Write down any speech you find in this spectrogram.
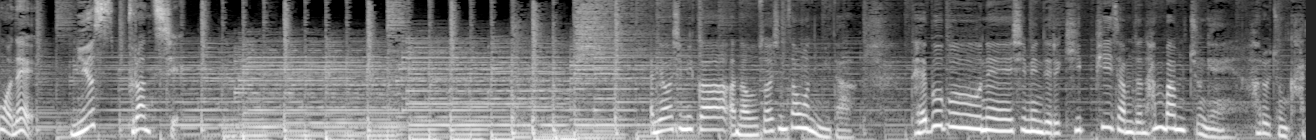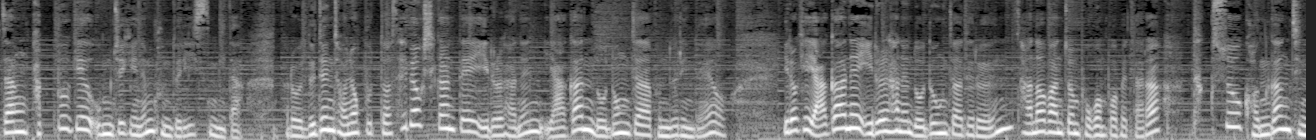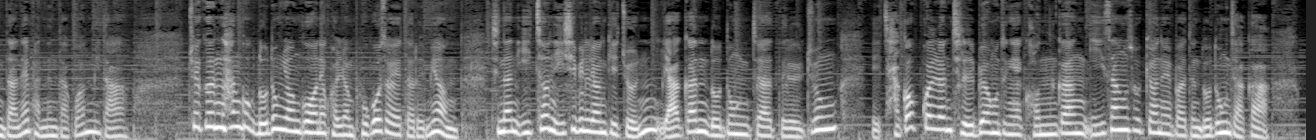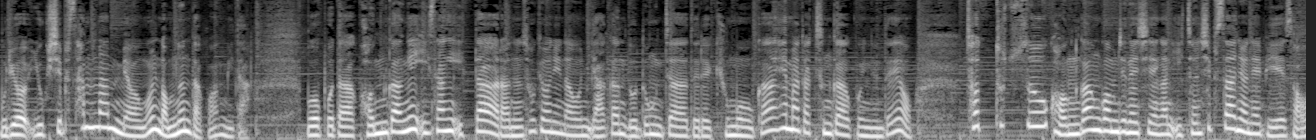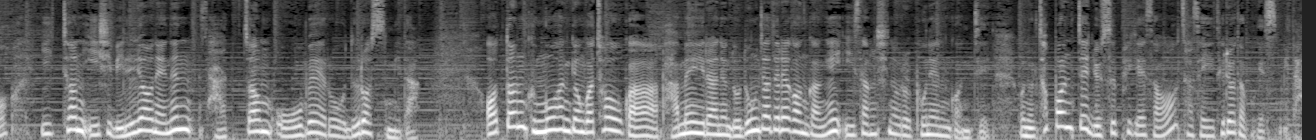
신성원의 뉴스 브런치. 안녕하십니까. 아나운서 신성원입니다. 대부분의 시민들이 깊이 잠든 한밤중에 하루 중 가장 바쁘게 움직이는 분들이 있습니다. 바로 늦은 저녁부터 새벽 시간대에 일을 하는 야간 노동자 분들인데요. 이렇게 야간에 일을 하는 노동자들은 산업안전보건법에 따라 특수 건강 진단을 받는다고 합니다. 최근 한국노동연구원의 관련 보고서에 따르면 지난 2021년 기준 야간 노동자들 중 작업 관련 질병 등의 건강 이상 소견을 받은 노동자가 무려 63만 명을 넘는다고 합니다. 무엇보다 건강에 이상이 있다라는 소견이 나온 야간 노동자들의 규모가 해마다 증가하고 있는데요. 첫 투수 건강검진을 시행한 2014년에 비해서 2021년에는 4.5배로 늘었습니다. 어떤 근무 환경과 처우가 밤에 일하는 노동자들의 건강에 이상 신호를 보내는 건지 오늘 첫 번째 뉴스픽에서 자세히 들여다보겠습니다.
